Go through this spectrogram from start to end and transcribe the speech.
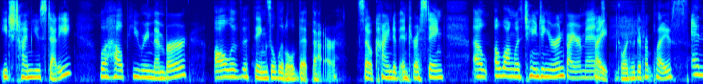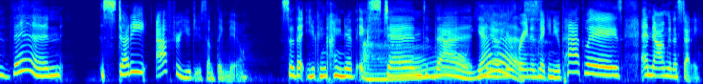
each time you study will help you remember all of the things a little bit better. So kind of interesting, uh, along with changing your environment. Right. Going to a different place. And then study after you do something new so that you can kind of extend Oh, that, you know, your brain is making new pathways. And now I'm going to study.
